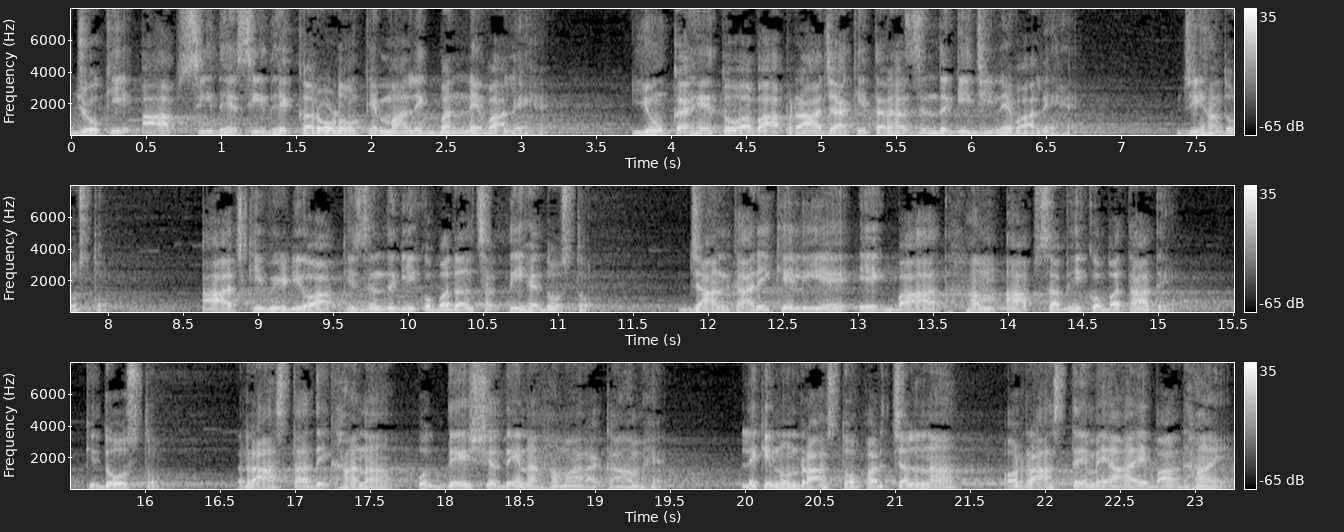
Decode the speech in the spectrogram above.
जो कि आप सीधे सीधे करोड़ों के मालिक बनने वाले हैं। यूँ कहें तो अब आप राजा की तरह ज़िंदगी जीने वाले हैं। जी हाँ दोस्तों, आज की वीडियो आपकी ज़िंदगी को बदल सकती है दोस्तों। जानकारी के लिए एक बात हम आप सभी को बता दें कि दोस्तों, रास्ता दिखाना, उद्देश्य देना हमारा काम है। लेकिन उन रास्तों पर चलना और रास्ते में आए बाधाएँ,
